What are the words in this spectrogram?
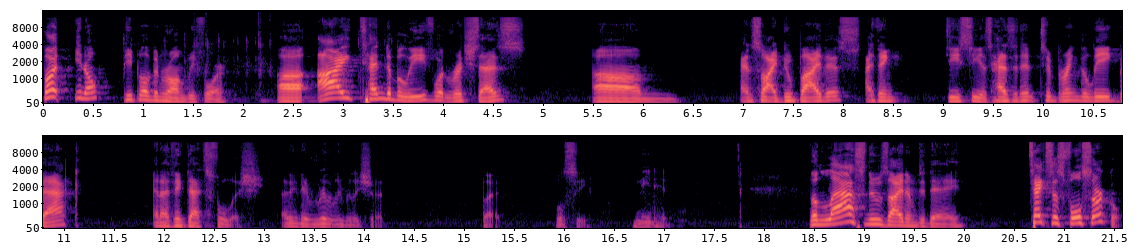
But you know, people have been wrong before. Uh, I tend to believe what Rich says, um, and so I do buy this. I think DC is hesitant to bring the league back, and I think that's foolish. I think they really, really should, we'll see. Need it. The last news item today takes us full circle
